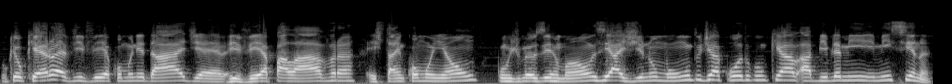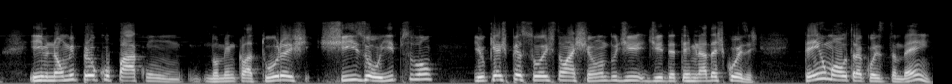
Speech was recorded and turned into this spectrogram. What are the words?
O que eu quero é viver a comunidade, é viver a palavra, estar em comunhão com os meus irmãos e agir no mundo de acordo com o que a, a Bíblia me, me ensina. E não me preocupar com nomenclaturas X ou Y e o que as pessoas estão achando de, de determinadas coisas. Tem uma outra coisa também,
